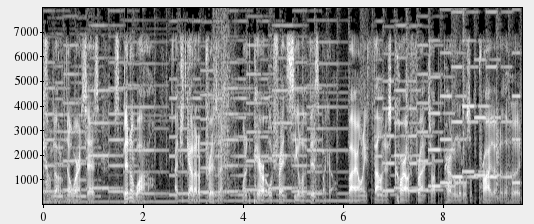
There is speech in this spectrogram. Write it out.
Comes out of nowhere and says, It's been a while. I just got out of prison. Wanted to pay our old friend Siegel a visit, but I only found his car out front, so I prepared a little surprise under the hood.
